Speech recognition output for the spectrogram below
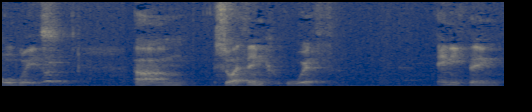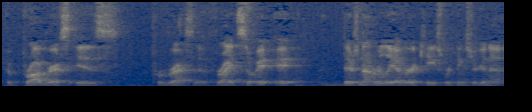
old ways? Um, so I think with anything, progress is progressive, right? So it, it there's not really ever a case where things are going to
